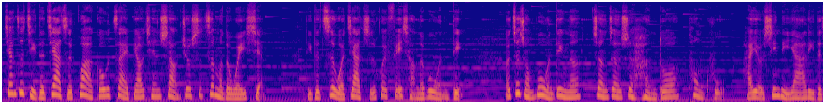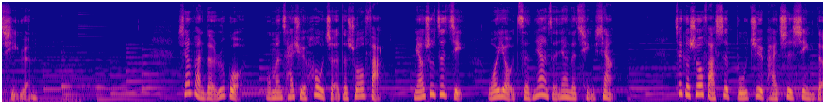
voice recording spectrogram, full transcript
将自己的价值挂钩在标签上，就是这么的危险。你的自我价值会非常的不稳定，而这种不稳定呢，正正是很多痛苦还有心理压力的起源。相反的，如果我们采取后者的说法，描述自己我有怎样怎样的倾向，这个说法是不具排斥性的。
